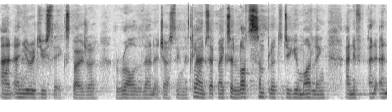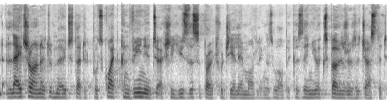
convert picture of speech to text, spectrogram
and, and you reduce the exposure rather than adjusting the claims. That makes it a lot simpler to do your modeling. And, if, and, and later on, it emerged that it was quite convenient to actually use this approach for GLM modeling as well, because then your exposure is adjusted.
